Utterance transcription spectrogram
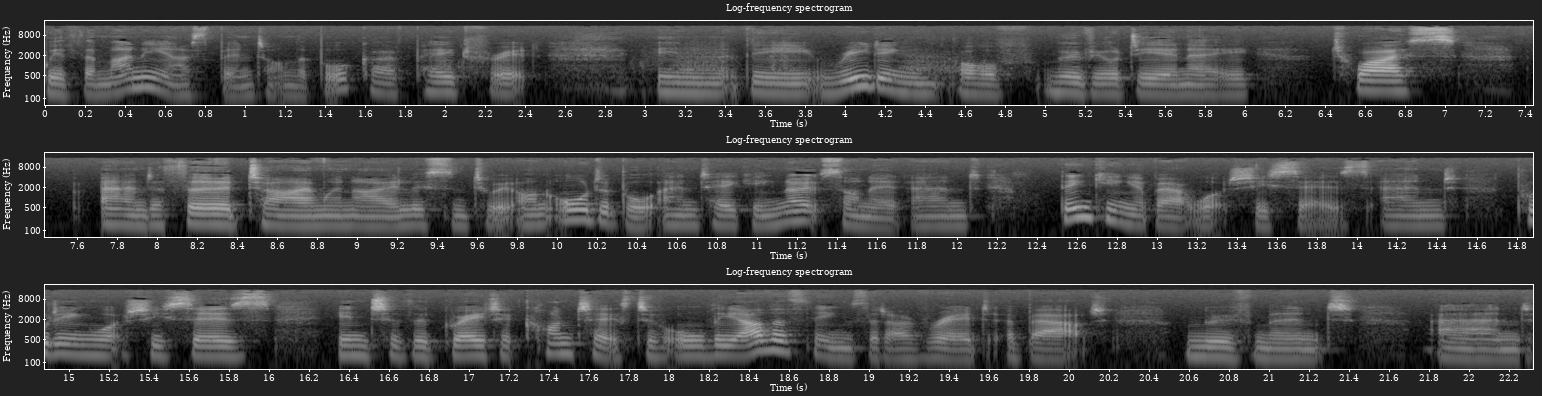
with the money I spent on the book, I've paid for it in the reading of Move Your DNA twice and a third time when I listened to it on Audible and taking notes on it and thinking about what she says and putting what she says into the greater context of all the other things that I've read about movement and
